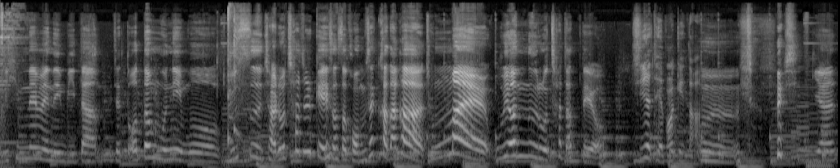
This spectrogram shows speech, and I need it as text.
우리 힘내면의 미담. 이제 또 어떤 분이 뭐 뉴스 자료 찾을 게 있어서 검색하다가 정말 우연으로 찾았대요. 진짜 대박이다 음, 정말 신기한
